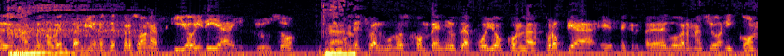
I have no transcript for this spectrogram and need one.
eh, más de 90 millones de personas. Y hoy día incluso Claro. hemos hecho algunos convenios de apoyo con la propia eh, Secretaría de Gobernación y con,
